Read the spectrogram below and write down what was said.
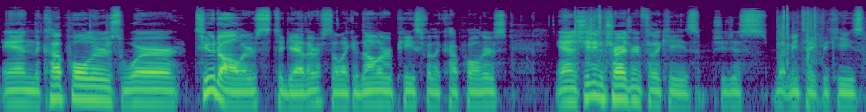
and the cup holders were two dollars together, so like a dollar a piece for the cup holders. And she didn't charge me for the keys. She just let me take the keys.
